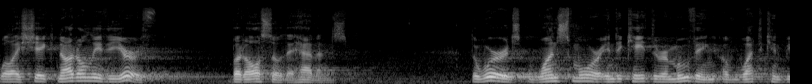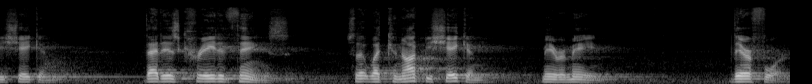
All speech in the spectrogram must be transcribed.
will I shake not only the earth, but also the heavens. The words once more indicate the removing of what can be shaken, that is, created things, so that what cannot be shaken may remain. Therefore,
